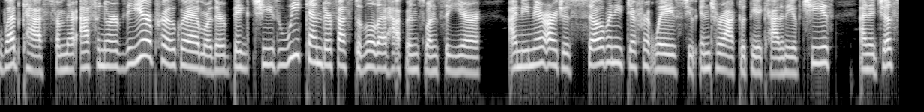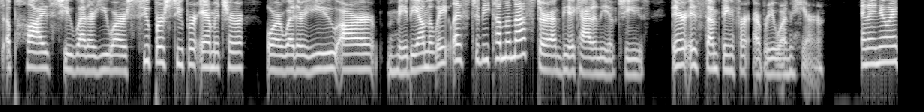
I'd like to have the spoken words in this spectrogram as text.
webcasts from their Affineur of the Year program or their Big Cheese Weekender festival that happens once a year. I mean, there are just so many different ways to interact with the Academy of Cheese. And it just applies to whether you are super, super amateur or whether you are maybe on the wait list to become a master of the Academy of Cheese. There is something for everyone here. And I know I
